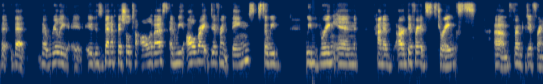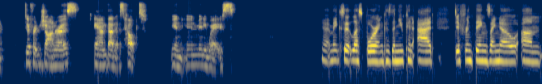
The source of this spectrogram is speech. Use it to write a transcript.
that that that really it, it is beneficial to all of us and we all write different things so we we bring in kind of our different strengths um, from different different genres and that has helped in in many ways Yeah, it makes it less boring because then you can add different things. I know um,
